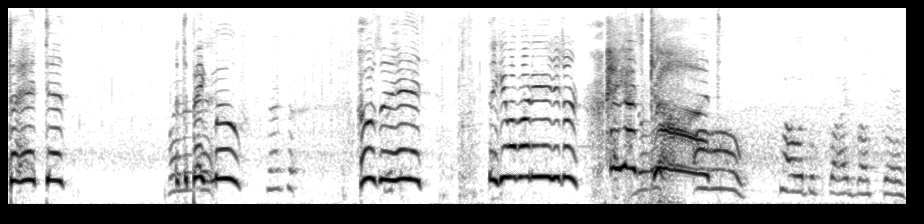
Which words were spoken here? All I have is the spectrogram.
The hit did. It's a a big minute. move. Who's gonna hit it? They give him money. He has no, got. Oh, not with the spine buster.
